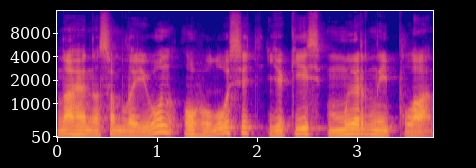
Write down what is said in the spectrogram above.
на Генасамблеї ООН оголосять якийсь мирний план.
